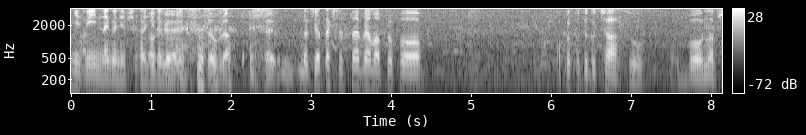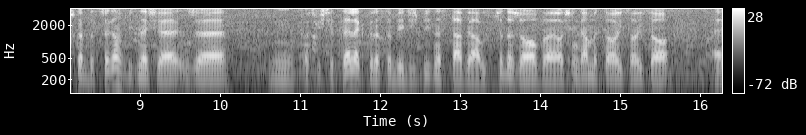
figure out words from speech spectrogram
Nic mi innego nie przychodzi do Okej, głowy. dobra. E, Znaczy ja tak się zastanawiam a propos, a propos tego czasu, bo na przykład dostrzegam w biznesie, że mm, oczywiście cele, które sobie gdzieś biznes stawiał, sprzedażowe, osiągamy to i to i to, e,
